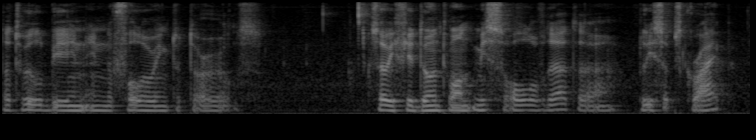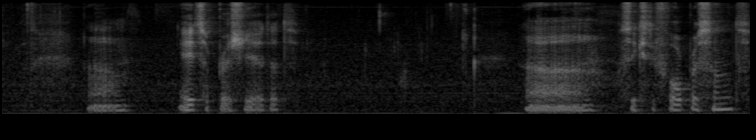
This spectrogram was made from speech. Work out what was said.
That will be in, in the following tutorials. So if you don't want miss all of that, uh, please subscribe. Um, it's appreciated. 64%.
